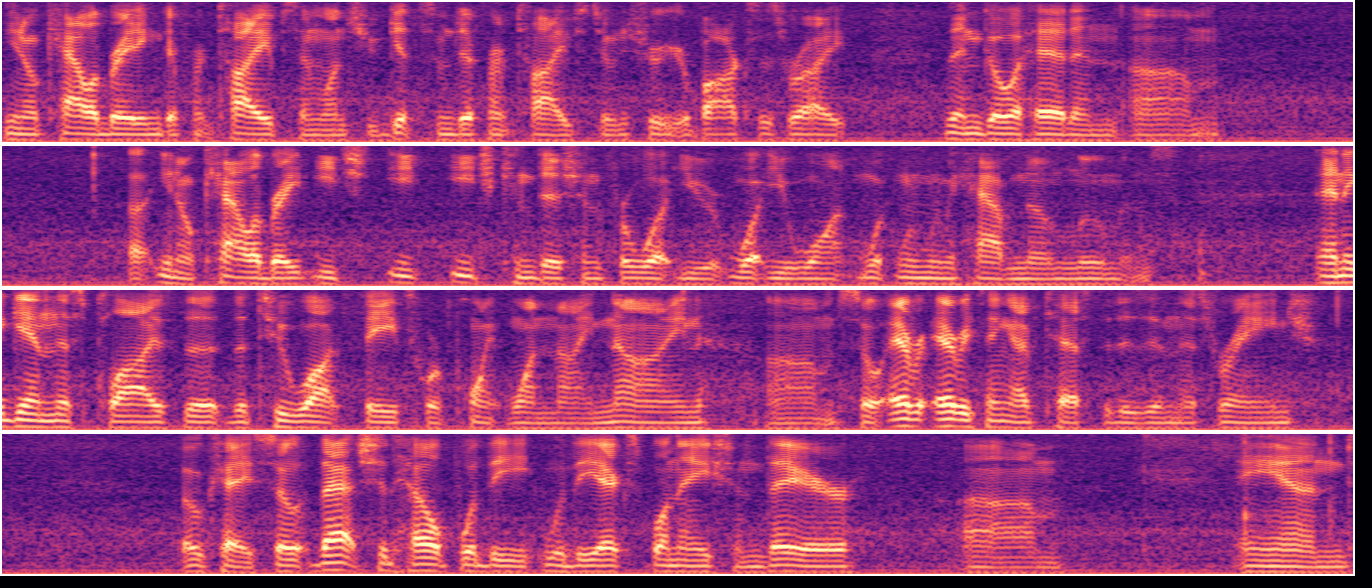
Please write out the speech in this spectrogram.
you know, calibrating different types, and once you get some different types to ensure your box is right, then go ahead and um, uh, you know calibrate each, each, each condition for what you what you want when we have known lumens. And again, this applies the, the 2 watt Feits were 0.199. Um, so every, everything I've tested is in this range. Okay, so that should help with the with the explanation there. Um, and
